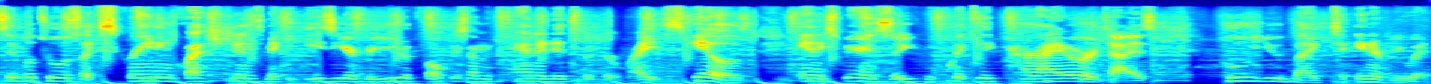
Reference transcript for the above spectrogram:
Simple tools like screening questions make it easier for you to focus on the candidates with the right skills and experience so you can quickly prioritize who you'd like to interview with.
